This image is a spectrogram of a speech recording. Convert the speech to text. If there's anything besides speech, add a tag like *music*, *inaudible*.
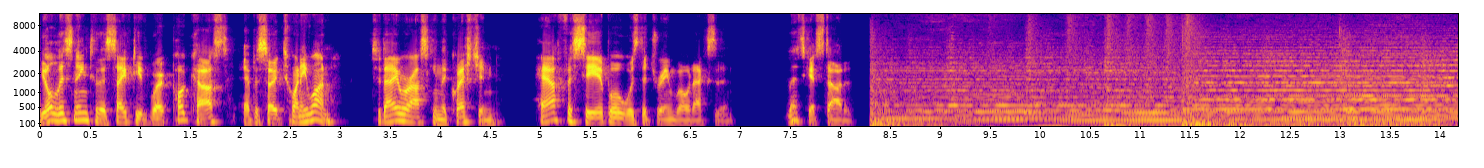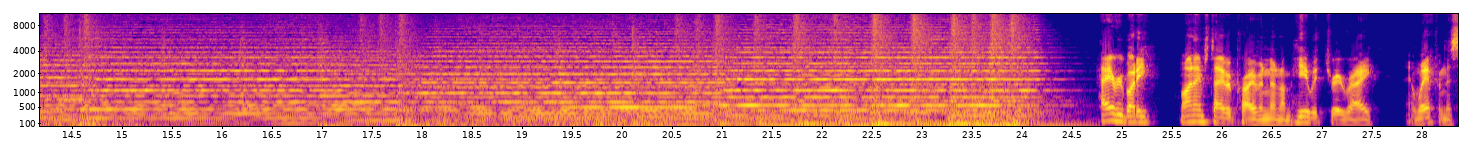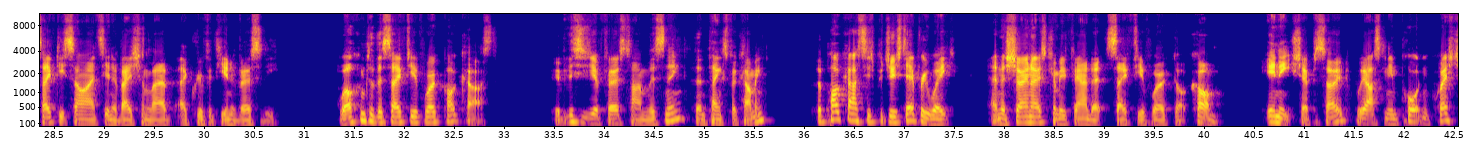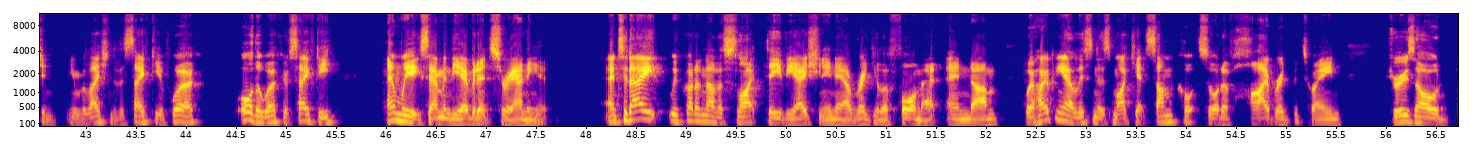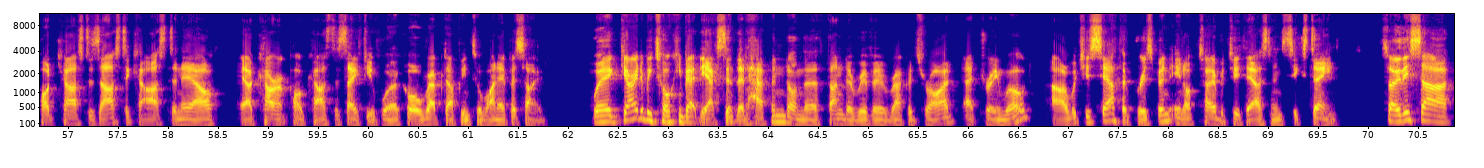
You're listening to the Safety of Work podcast, episode 21. Today we're asking the question How foreseeable was the Dreamworld accident? Let's get started. Hey, everybody. My name's David Provan, and I'm here with Drew Rae, and we're from the Safety Science Innovation Lab at Griffith University. Welcome to the Safety of Work podcast. If this is your first time listening, then thanks for coming. The podcast is produced every week, and the show notes can be found at safetyofwork.com. In each episode, we ask an important question in relation to the safety of work or the work of safety, and we examine the evidence surrounding it. And today, we've got another slight deviation in our regular format, and um, we're hoping our listeners might get some sort of hybrid between Drew's old podcast, Disastercast, and our, our current podcast, The Safety of Work, all wrapped up into one episode. We're going to be talking about the accident that happened on the Thunder River Rapids ride at Dreamworld, uh, which is south of Brisbane in October 2016. So this uh,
